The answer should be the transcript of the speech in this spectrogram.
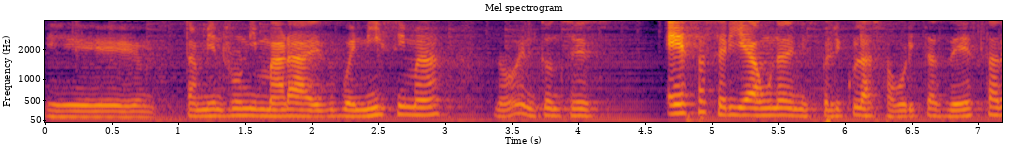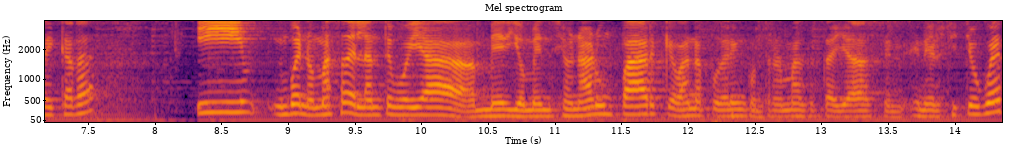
eh, también Rooney Mara es buenísima, ¿no? Entonces, esa sería una de mis películas favoritas de esta década. Y bueno, más adelante voy a medio mencionar un par que van a poder encontrar más detalladas en, en el sitio web.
